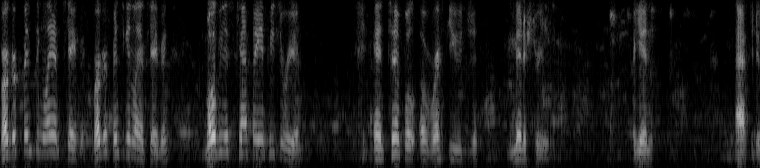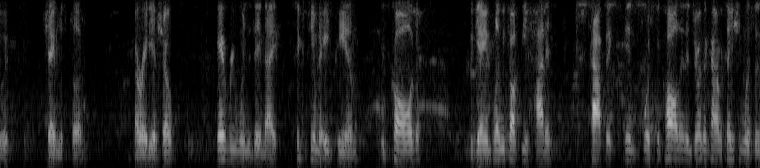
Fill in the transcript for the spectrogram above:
Burger Fencing Landscaping, Burger Fencing and Landscaping, Mobius Cafe and Pizzeria, and Temple of Refuge Ministries. Again, I have to do it. Shameless plug. My radio show every Wednesday night, 6 p.m. to 8 p.m. It's called The Game Plan. We talk the hottest topics in sports. To call in and join the conversation with us,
